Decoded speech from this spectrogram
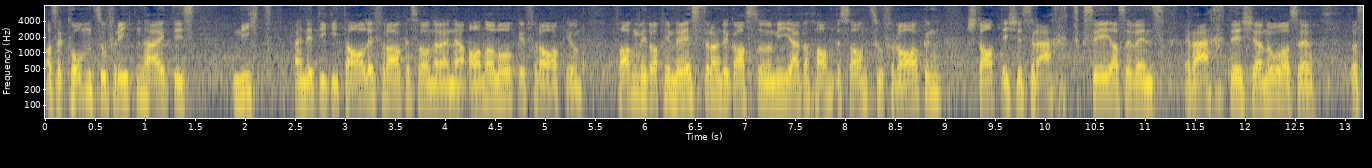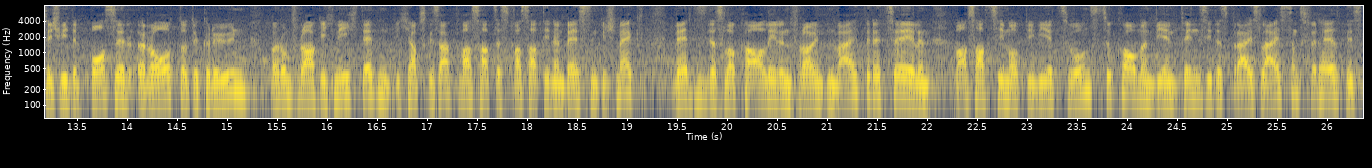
Also Kundenzufriedenheit ist nicht eine digitale Frage, sondern eine analoge Frage. Und fangen wir doch im Restaurant der Gastronomie einfach anders an zu fragen, statt ist es recht gesehen, also wenn es recht ist, ja nur, also das ist wieder Boser, rot oder grün, warum frage ich nicht? Eben, ich habe es gesagt, was hat, es, was hat Ihnen am besten geschmeckt, werden Sie das lokal Ihren Freunden weitererzählen, was hat Sie motiviert zu uns zu kommen, wie empfinden Sie das Preis-Leistungs-Verhältnis,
